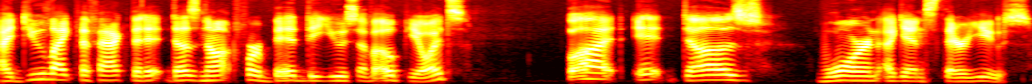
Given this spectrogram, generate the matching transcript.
I do like the fact that it does not forbid the use of opioids, but it does warn against their use.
